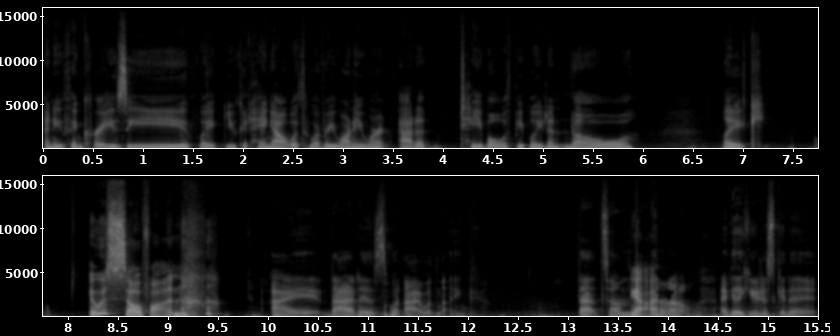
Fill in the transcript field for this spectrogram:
anything crazy. Like you could hang out with whoever you wanted. You weren't at a table with people you didn't know. Like it was so fun. I that is what I would like. That sounds Yeah. I don't know. I feel like you just get it.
